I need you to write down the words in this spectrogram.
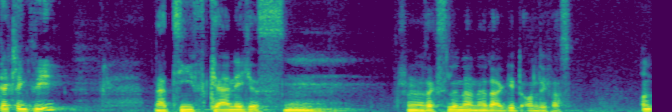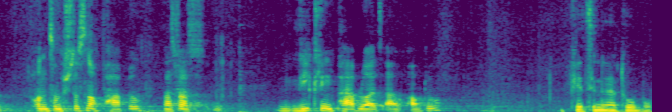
der klingt wie? Nativ, kernig ist ein schöner Sechszylinder, ne, da geht ordentlich was. Und, und zum Schluss noch Pablo. Was, was, wie klingt Pablo als Au- Auto? Vierzylinder Turbo.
